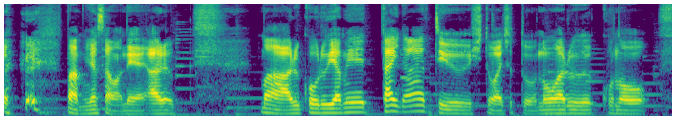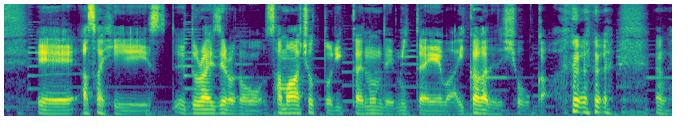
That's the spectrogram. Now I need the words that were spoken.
まあ皆さんはね、ある、まあアルコールやめたいなっていう人はちょっとノンアルこの、えー、アサヒドライゼロのサマーショットを一回飲んでみてはいかがでしょうか。なんか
